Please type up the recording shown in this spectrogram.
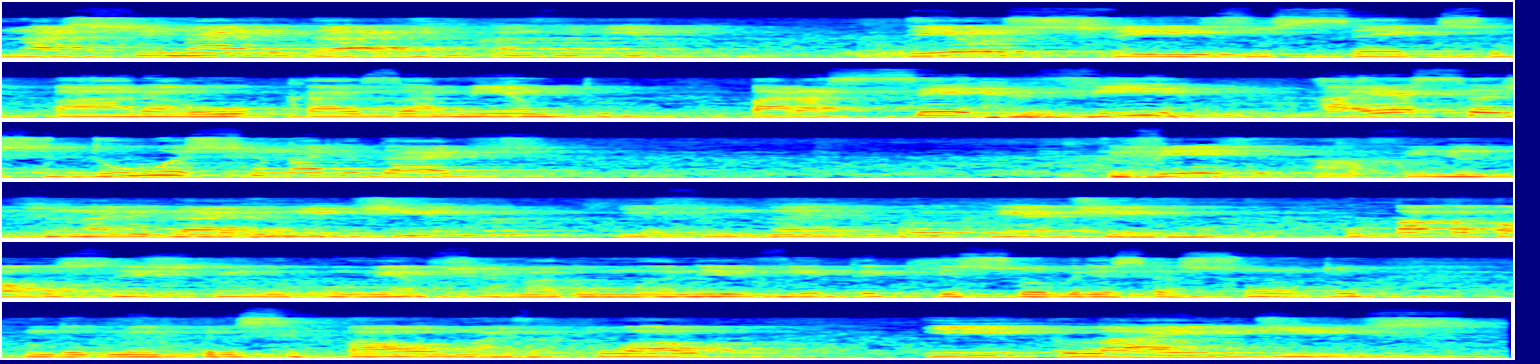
nas finalidades do casamento. Deus fez o sexo para o casamento, para servir a essas duas finalidades. Veja a finalidade unitiva e a finalidade procriativa. O Papa Paulo VI tem um documento chamado Humana Vita, que é sobre esse assunto, um documento principal, mais atual, e lá ele diz:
